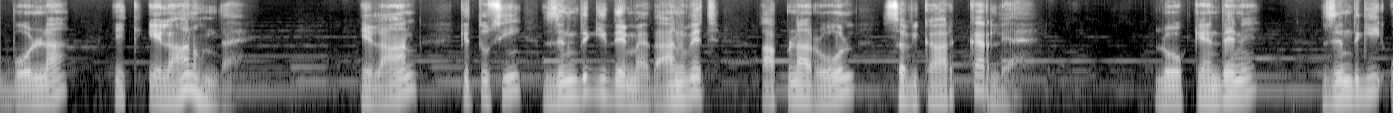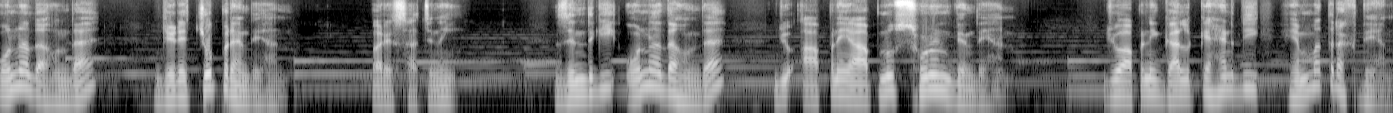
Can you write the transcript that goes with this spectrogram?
ਬੋਲਣਾ ਇੱਕ ਐਲਾਨ ਹੁੰਦਾ ਹੈ। ਐਲਾਨ ਕਿ ਤੁਸੀਂ ਜ਼ਿੰਦਗੀ ਦੇ ਮੈਦਾਨ ਵਿੱਚ ਆਪਣਾ ਰੋਲ ਸਵੀਕਾਰ ਕਰ ਲਿਆ ਹੈ। ਲੋਕ ਕਹਿੰਦੇ ਨੇ, ਜ਼ਿੰਦਗੀ ਉਹਨਾਂ ਦਾ ਹੁੰਦਾ ਹੈ ਜਿਹੜੇ ਚੁੱਪ ਰਹਿੰਦੇ ਹਨ। ਪਰ ਇਹ ਸੱਚ ਨਹੀਂ। ਜ਼ਿੰਦਗੀ ਉਹਨਾਂ ਦਾ ਹੁੰਦਾ ਜੋ ਆਪਣੇ ਆਪ ਨੂੰ ਸੁਣਨ ਦਿੰਦੇ ਹਨ, ਜੋ ਆਪਣੀ ਗੱਲ ਕਹਿਣ ਦੀ ਹਿੰਮਤ ਰੱਖਦੇ ਹਨ,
